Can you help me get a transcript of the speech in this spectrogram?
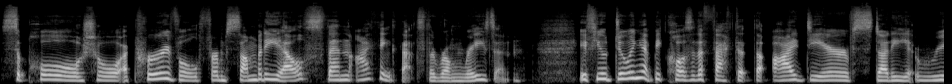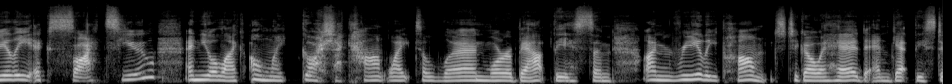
support or approval from somebody else, then I think that's the wrong reason. If you're doing it because of the fact that the idea of study really excites you and you're like, oh my gosh, I can't wait to learn more about this. And I'm really pumped to go ahead and get this degree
